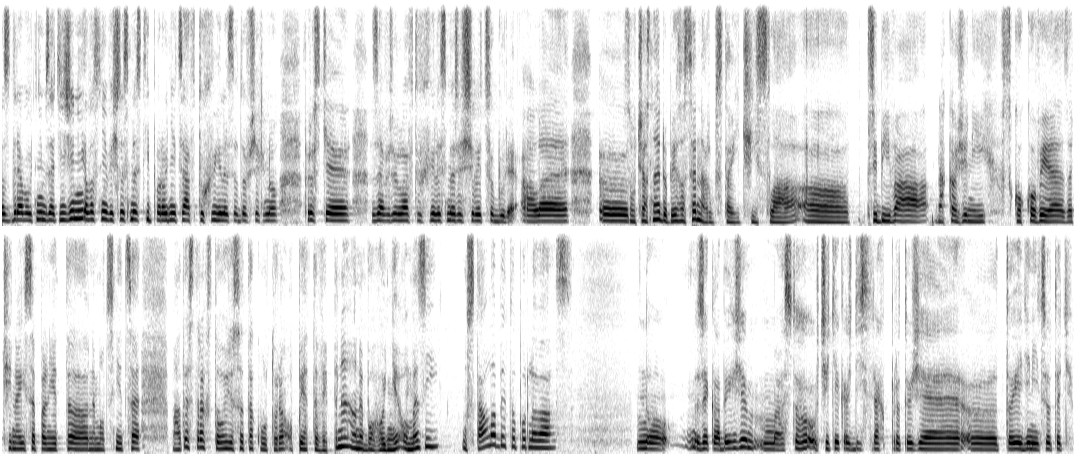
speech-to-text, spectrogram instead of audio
zdravotním zatížený a vlastně vyšli jsme z té porodnice a v tu chvíli se to všechno prostě zavřelo a v tu chvíli jsme řešili, co bude. Ale v současné době zase narůstají čísla, přibývá nakažených skokově, začínají se plnit nemocnice. Máte strach z toho, že se ta kultura opět vypne anebo hodně omezí? Ustála by to podle vás? No, řekla bych, že má z toho určitě každý strach, protože uh, to jediné, co teď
